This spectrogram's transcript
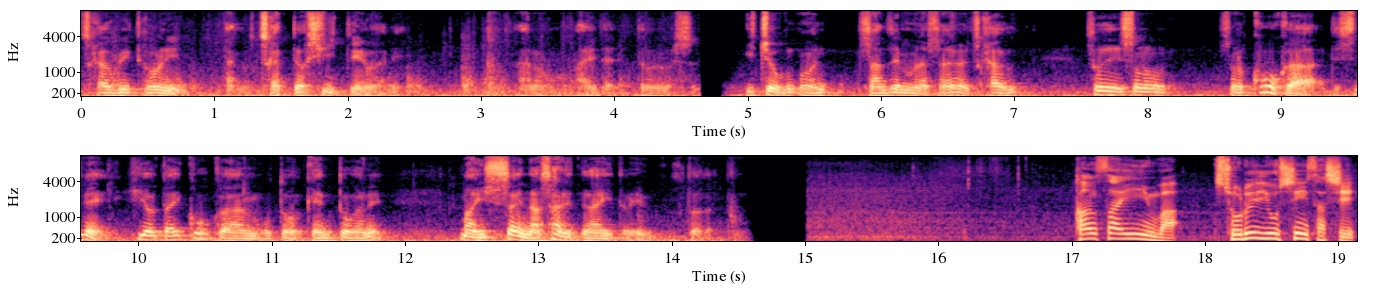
使うべきところにあの使ってほしいというのがねあのあれだと思います。1億3000万円ぐらい使う。それでそのその効果ですね。費用対効果のこと検討がね、まあ、一切なされてないということだと。監査委員は書類を審査し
